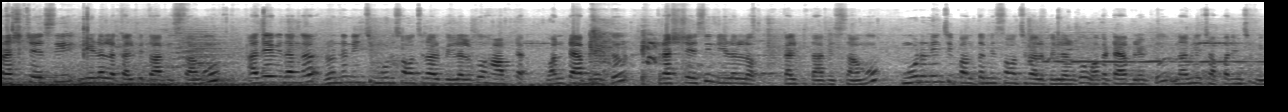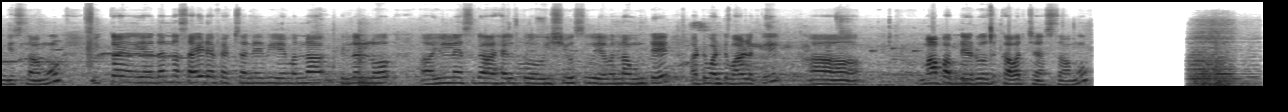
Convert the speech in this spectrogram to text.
క్రష్ చేసి నీళ్ళల్లో కలిపి తాపిస్తాము. అదేవిధంగా రెండు నుంచి మూడు సంవత్సరాల పిల్లలకు హాఫ్ టా వన్ ట్యాబ్లెట్ క్రష్ చేసి నీళ్ళల్లో కలిపి తాపిస్తాము. మూడు నుంచి పంతొమ్మిది సంవత్సరాల పిల్లలకు ఒక ట్యాబ్లెట్ నమిలి చప్పరించి మింగిస్తాము. ఇక ఏదన్నా సైడ్ ఎఫెక్ట్స్ అనేవి ఏమన్నా పిల్లల్లో ఇల్నెస్గా హెల్త్ ఇష్యూస్ ఏమన్నా ఉంటే అటువంటి వాళ్ళకి మాపప్ డే రోజు కవర్ చేస్తాము.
